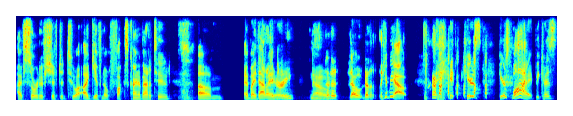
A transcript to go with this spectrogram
I've sort of shifted to a I give no fucks" kind of attitude, um, and by that I Gary? mean No. no, no, no, no, no. Hear me out. here's here's why because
